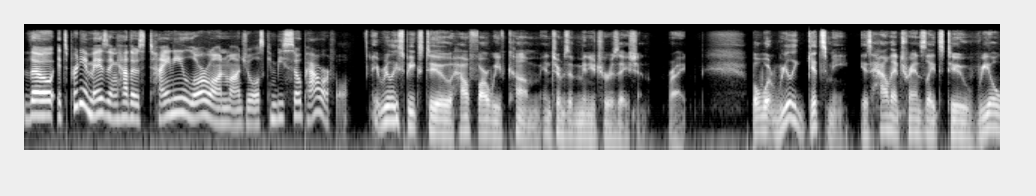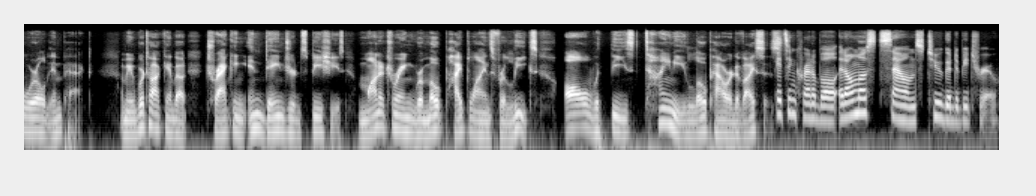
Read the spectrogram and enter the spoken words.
Though it's pretty amazing how those tiny LoRaWAN modules can be so powerful. It really speaks to how far we've come in terms of miniaturization, right? But what really gets me is how that translates to real-world impact. I mean, we're talking about tracking endangered species, monitoring remote pipelines for leaks, all with these tiny low-power devices. It's incredible. It almost sounds too good to be true.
